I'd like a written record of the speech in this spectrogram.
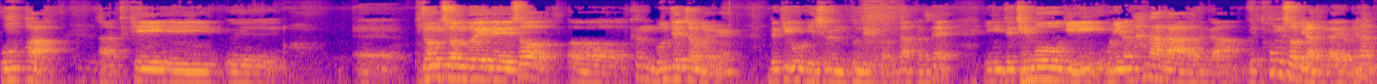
우파 아, 특히 이, 그, 에, 부정선거에 대해서 어, 큰 문제점을 느끼고 계시는 분들일 겁니다. 그런데 이게 이제 제목이 우리는 하나다라든가 통섭이라든가 이러면은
